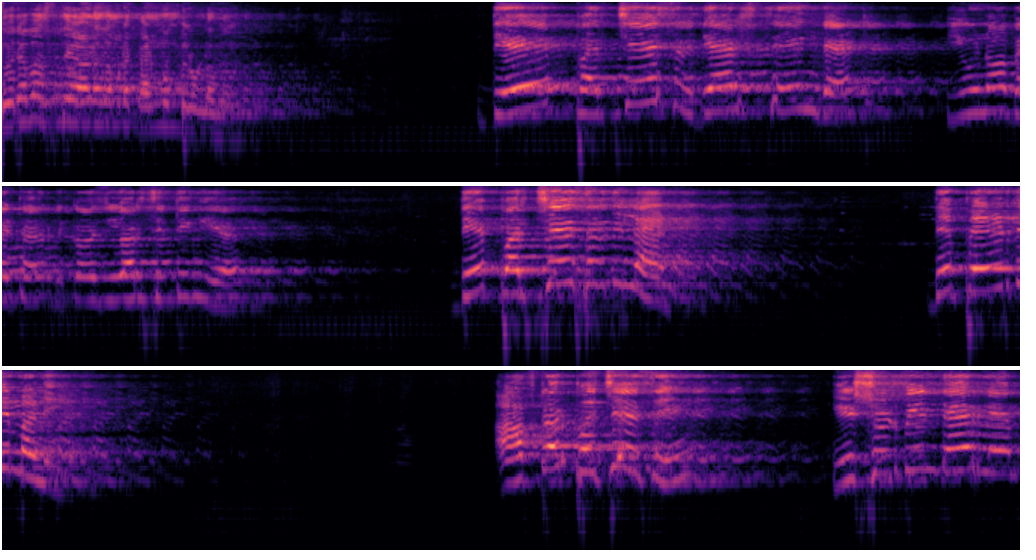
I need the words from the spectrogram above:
ദുരവസ്ഥയാണ് നമ്മുടെ കൺമുമ്പിലുള്ളത് they purchase they are saying that you know better because you are sitting here they purchased the land they paid the money after purchasing it should be in their name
